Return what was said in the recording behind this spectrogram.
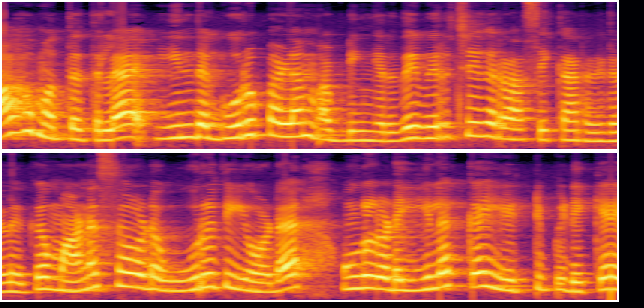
ஆக மொத்தத்தில் இந்த குருபலம் அப்படிங்கிறது விருச்சிக ராசிக்காரர்களுக்கு மனசோட உறுதியோட உங்களோட இலக்கை எட்டி பிடிக்க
